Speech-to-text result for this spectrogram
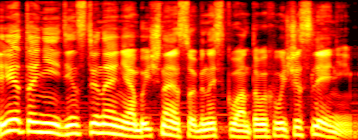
И это не единственная необычная особенность квантовых вычислений.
